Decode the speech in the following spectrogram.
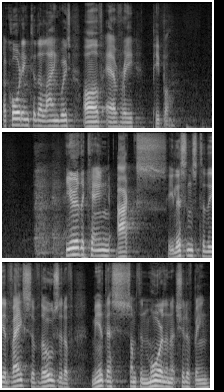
according to the language of every people. Here the king acts. He listens to the advice of those that have made this something more than it should have been.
